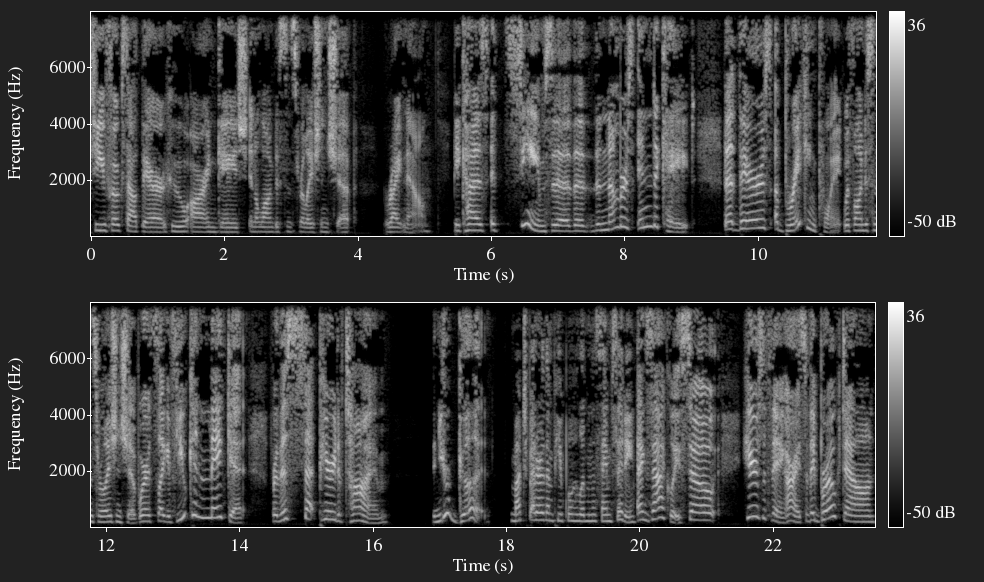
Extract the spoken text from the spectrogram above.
to you folks out there who are engaged in a long distance relationship right now. Because it seems the, the, the numbers indicate that there's a breaking point with long distance relationship where it's like, if you can make it for this set period of time, then you're good. Much better than people who live in the same city. Exactly. So here's the thing. All right. So they broke down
